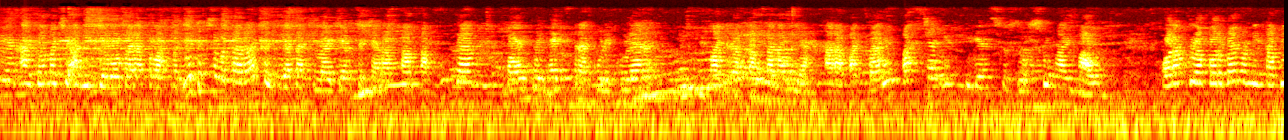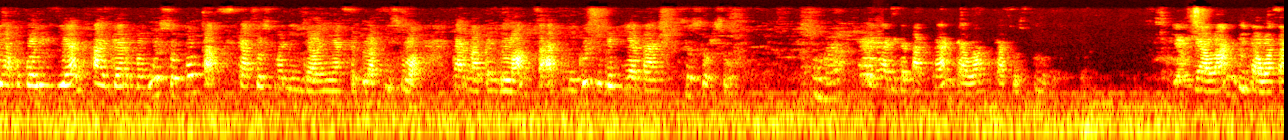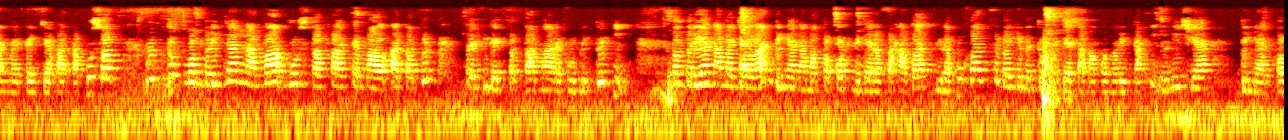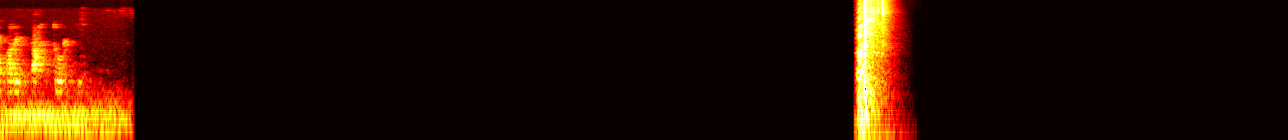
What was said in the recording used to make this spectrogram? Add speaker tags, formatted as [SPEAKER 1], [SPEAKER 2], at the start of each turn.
[SPEAKER 1] Kementerian Agama Ciamis, Jawa Barat telah menutup sementara kegiatan belajar secara tatap muka maupun ekstrakurikuler di Madrasah Sanawiyah Harapan Baru pasca insiden susur Sungai Maut. Orang tua korban meminta pihak kepolisian agar mengusut tuntas kasus meninggalnya sebelah siswa karena tenggelam saat mengikuti kegiatan susur sungai. Jalan di kawasan Menteng Jakarta Pusat untuk memberikan nama Mustafa Kemal Atatürk, Presiden pertama Republik Turki. Pemberian nama jalan dengan nama tokoh negara sahabat dilakukan sebagai bentuk kerjasama pemerintah Indonesia dengan pemerintah Turki.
